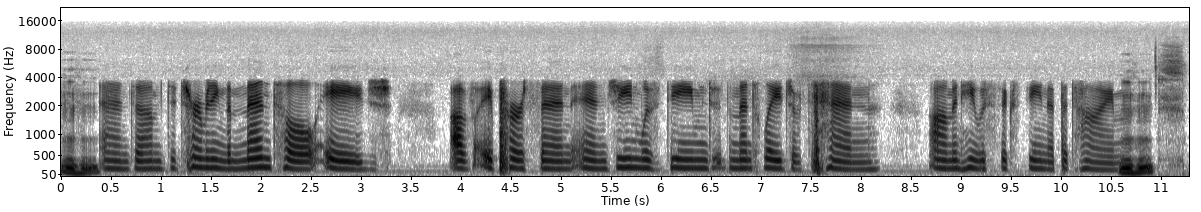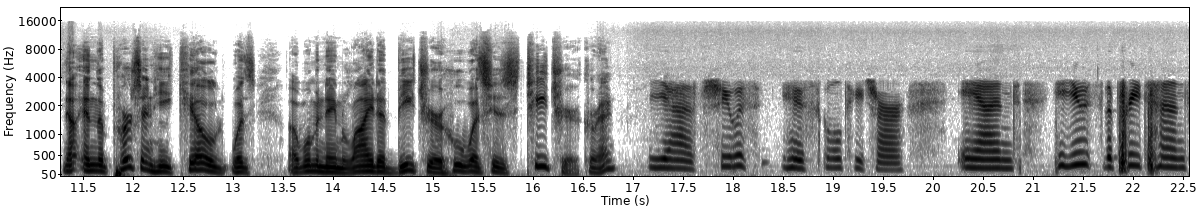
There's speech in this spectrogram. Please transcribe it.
mm-hmm. and um, determining the mental age of a person. And Gene was deemed the mental age of 10. Um, and he was 16 at the time. Mm-hmm. Now, and the person he killed was a woman named Lyda Beecher, who was his teacher, correct? Yes, she was his school teacher. And he used the pretense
